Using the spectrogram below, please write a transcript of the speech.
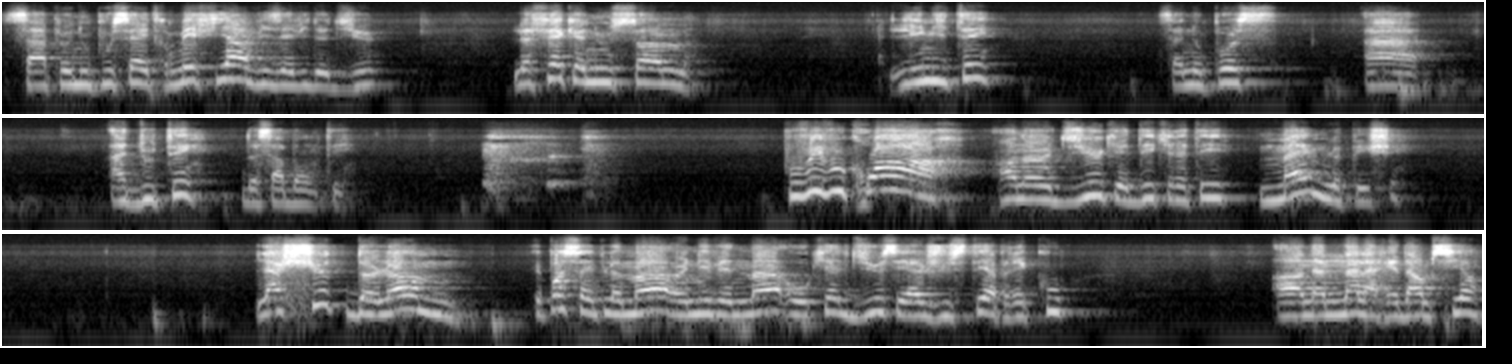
ça peut nous pousser à être méfiants vis-à-vis de Dieu. Le fait que nous sommes limités, ça nous pousse à, douter de sa bonté. Pouvez-vous croire en un Dieu qui a décrété même le péché? La chute de l'homme n'est pas simplement un événement auquel Dieu s'est ajusté après coup en amenant la rédemption.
